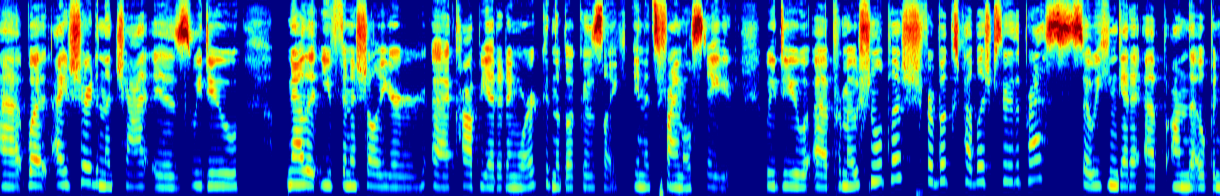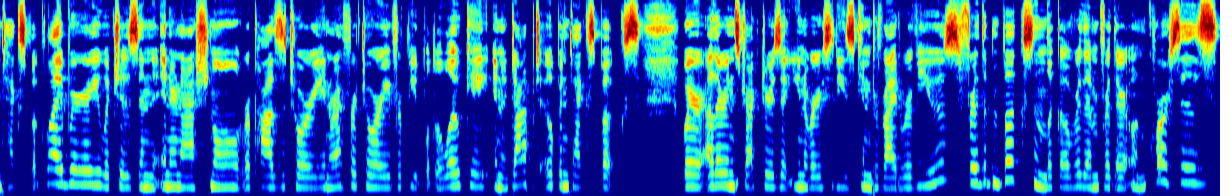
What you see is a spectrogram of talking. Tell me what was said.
Uh, what I shared in the chat is we do now that you've finished all your uh, copy editing work and the book is like in its final state, we do a promotional push for books published through the press. So we can get it up on the Open Textbook Library, which is an international repository and referatory for people to locate and adopt open textbooks, where other instructors at universities can provide reviews for the books and look over them for their own courses.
